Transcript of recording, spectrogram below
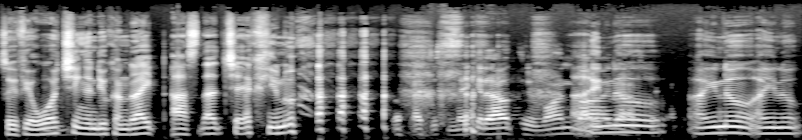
So if you're watching and you can write us that check, you know. I just make it out to one. I know, I know, I know.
